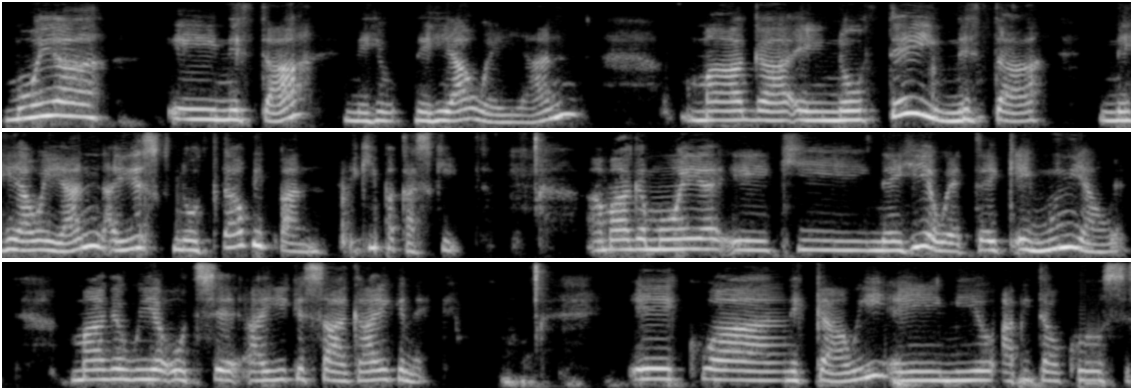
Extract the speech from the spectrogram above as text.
Moia e nita, nehi awe ian, maga e note i nita, nehi awe ian, a isk no tau e ki pakaskit. A maga moia e ki nehi awet, e, e muni awet, maga wia o te a ike sa gaigenek. E kua nekawi e mio apitau kuro se.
